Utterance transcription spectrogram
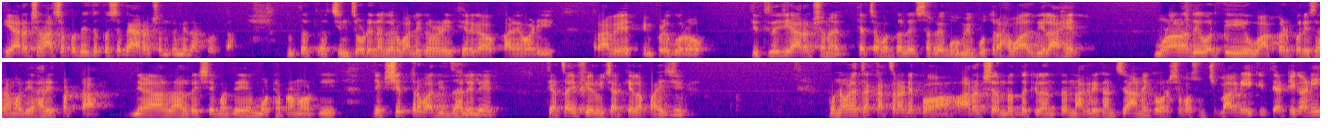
हे आरक्षण अशा पद्धतीचं कसं काय आरक्षण तुम्ही दाखवता? नंतर चिंचवडे नगर वालेकरवाडी थेरगाव काळेवाडी रावेत पिंपळगोरव तिथले जे आरक्षण आहेत त्याच्याबद्दल सगळे भूमिपुत्र हवाल दिला आहेत. मुळा नदीवरती वाकड परिसरामध्ये हरित पट्टा लाल रेषेमध्ये मोठ्या प्रमाणावरती जे क्षेत्र बाधित झालेले आहेत त्याचाही फेरविचार केला पाहिजे. पुनवळ्याचा कचरा डेपो आरक्षण रद्द केल्यानंतर नागरिकांच्या अनेक वर्षापासूनची मागणी आहे की त्या ठिकाणी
